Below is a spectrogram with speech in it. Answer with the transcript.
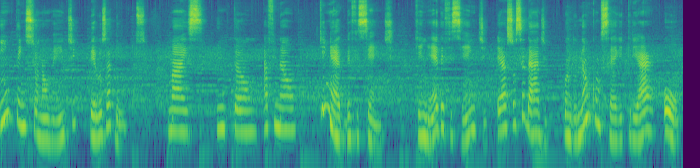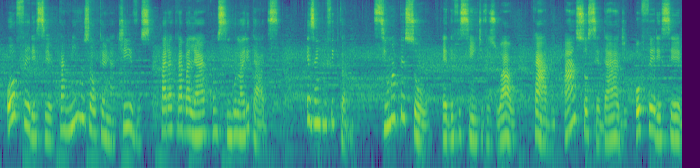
intencionalmente pelos adultos. Mas, então, afinal, quem é deficiente? Quem é deficiente é a sociedade quando não consegue criar ou oferecer caminhos alternativos para trabalhar com singularidades. Exemplificando, se uma pessoa é deficiente visual, cabe à sociedade oferecer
